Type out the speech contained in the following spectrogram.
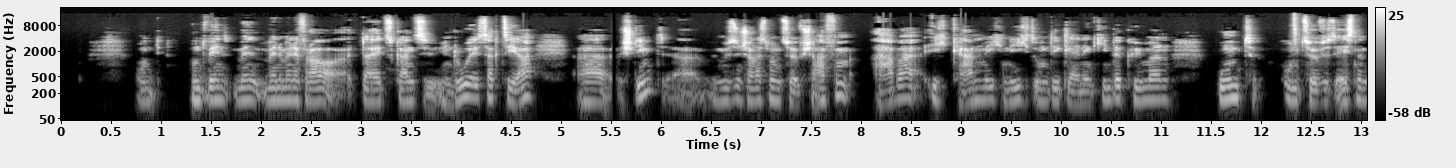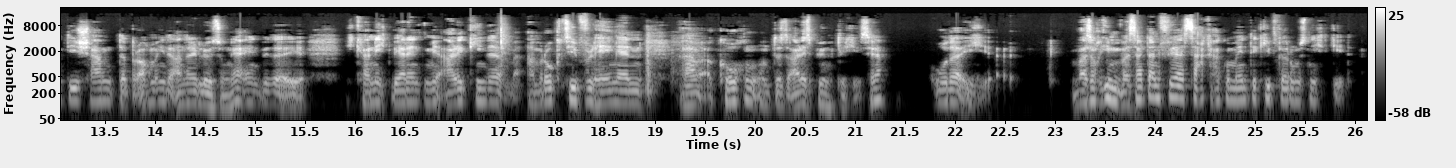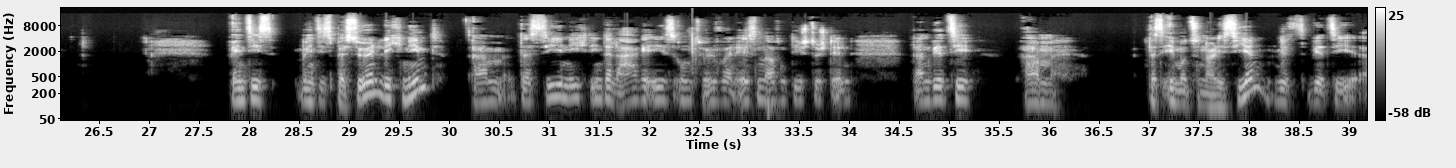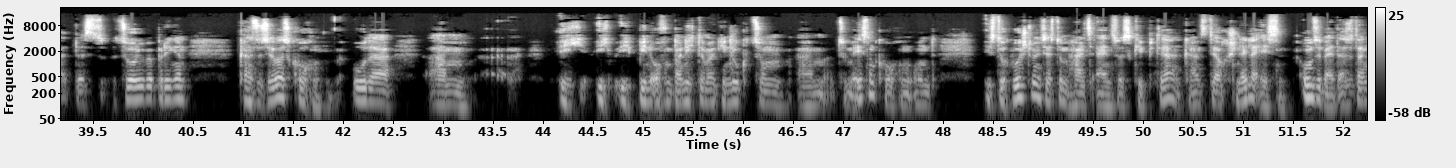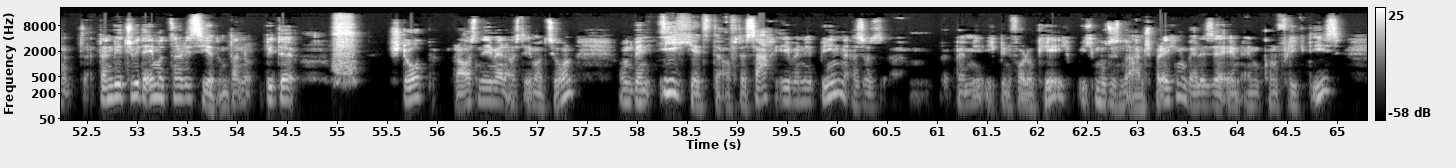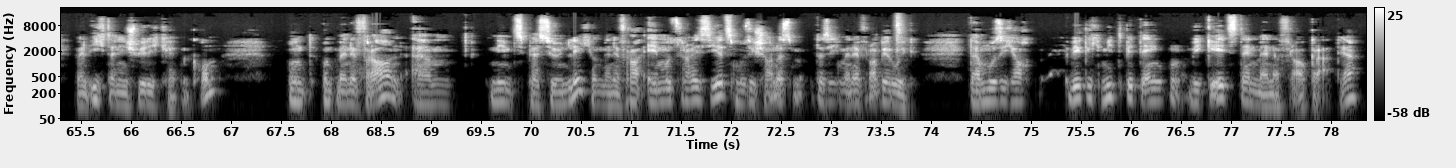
Und und wenn, wenn, wenn meine Frau da jetzt ganz in Ruhe ist, sagt sie, ja, äh, stimmt, äh, wir müssen schauen, dass wir um zwölf schaffen, aber ich kann mich nicht um die kleinen Kinder kümmern und um zwölf Essen am Tisch haben, da brauchen wir eine andere Lösung. Ja? Entweder ich kann nicht, während mir alle Kinder am Rockzipfel hängen, äh, kochen und das alles pünktlich ist. Ja? Oder ich, was auch immer, was halt dann für Sachargumente gibt, warum es nicht geht. Wenn sie es wenn sie es persönlich nimmt, ähm, dass sie nicht in der Lage ist, um 12 Uhr ein Essen auf den Tisch zu stellen, dann wird sie ähm, das emotionalisieren, wird, wird sie äh, das so rüberbringen, kannst du selber was kochen? Oder ähm, ich, ich, ich bin offenbar nicht einmal genug zum, ähm, zum Essen kochen und ist doch wurscht, wenn es erst um Hals eins was gibt, ja, kannst du auch schneller essen und so weiter. Also dann, dann wird schon wieder emotionalisiert und dann bitte Stopp, rausnehmen aus der Emotion. Und wenn ich jetzt auf der Sachebene bin, also ähm, bei mir, ich bin voll okay, ich, ich muss es nur ansprechen, weil es ja ein, ein Konflikt ist, weil ich dann in Schwierigkeiten komme. Und, und meine Frau ähm, nimmt es persönlich und meine Frau emotionalisiert muss ich schauen, dass, dass ich meine Frau beruhige. Da muss ich auch wirklich mitbedenken, wie geht's denn meiner Frau gerade, ja?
